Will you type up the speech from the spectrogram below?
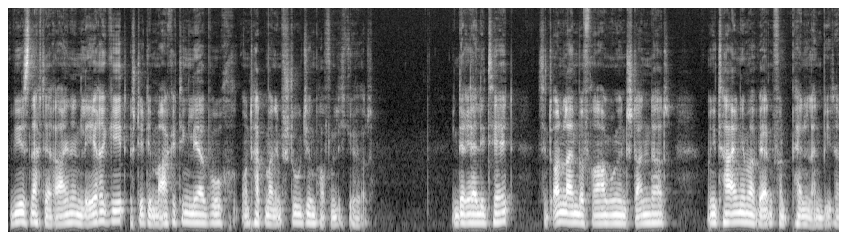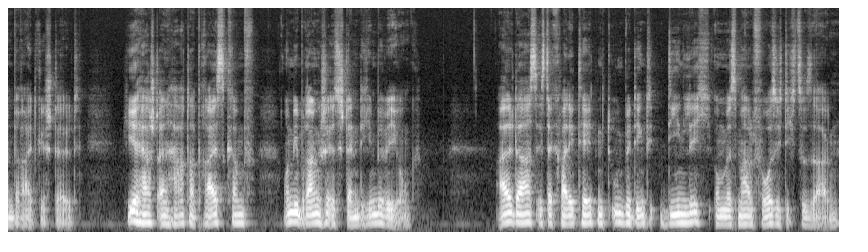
Wie es nach der reinen Lehre geht, steht im Marketinglehrbuch und hat man im Studium hoffentlich gehört. In der Realität sind Online-Befragungen Standard und die Teilnehmer werden von Panel-Anbietern bereitgestellt. Hier herrscht ein harter Preiskampf und die Branche ist ständig in Bewegung. All das ist der Qualität nicht unbedingt dienlich, um es mal vorsichtig zu sagen.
